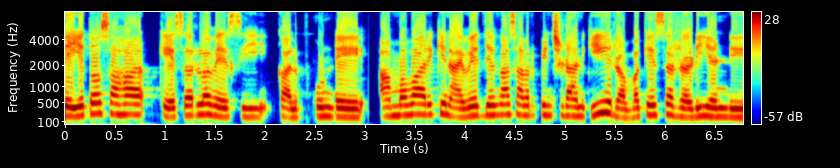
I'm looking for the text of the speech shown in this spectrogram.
నెయ్యితో సహా కేసరిలో వేసి కలుపుకుంటే అమ్మవారికి నైవేద్యంగా సమర్పించడానికి రవ్వ కేసరి రెడీ అండి.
